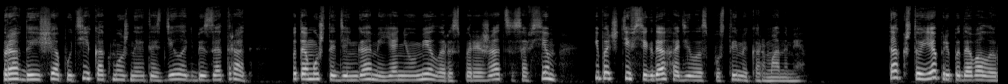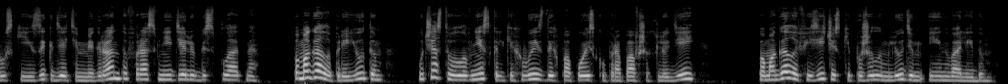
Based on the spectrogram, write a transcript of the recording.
Правда, ища пути, как можно это сделать без затрат, потому что деньгами я не умела распоряжаться совсем и почти всегда ходила с пустыми карманами. Так что я преподавала русский язык детям мигрантов раз в неделю бесплатно, помогала приютам, участвовала в нескольких выездах по поиску пропавших людей, помогала физически пожилым людям и инвалидам.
